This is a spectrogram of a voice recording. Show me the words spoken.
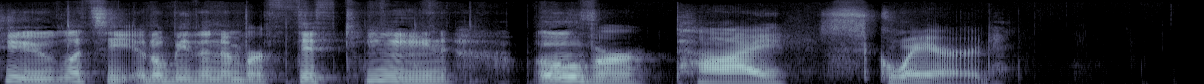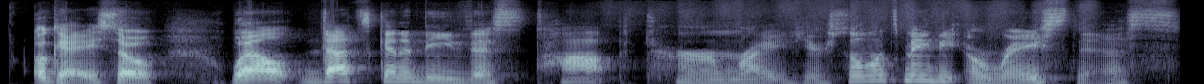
to, let's see, it'll be the number 15 over pi squared. Okay, so, well, that's gonna be this top term right here. So let's maybe erase this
